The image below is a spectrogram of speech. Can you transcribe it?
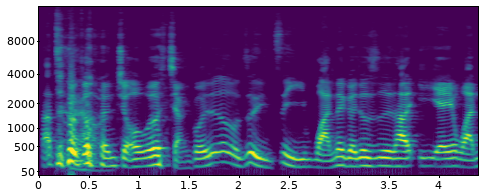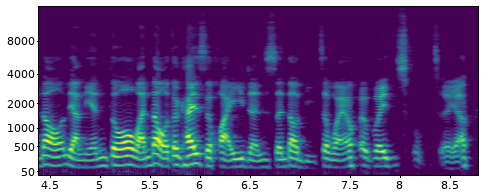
他这个蹲很久，我有讲过，就是我自己自己玩那个，就是他 EA 玩到两年多，玩到我都开始怀疑人生，到底这玩意会不会煮这样？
